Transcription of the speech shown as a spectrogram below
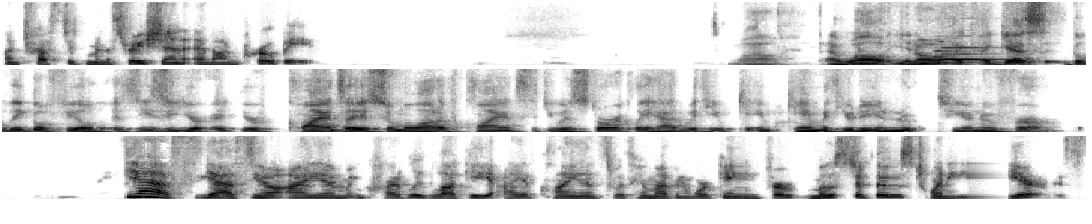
on trust administration, and on probate. Wow. And well, you know, I, I, guess the legal field is easy. Your your clients, I assume, a lot of clients that you historically had with you came came with you to your new to your new firm. Yes, yes. You know, I am incredibly lucky. I have clients with whom I've been working for most of those 20 years.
